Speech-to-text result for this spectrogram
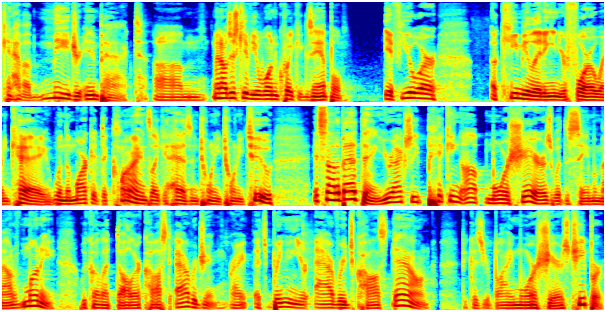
can have a major impact. Um, and I'll just give you one quick example. If you're accumulating in your 401k when the market declines like it has in 2022, it's not a bad thing. You're actually picking up more shares with the same amount of money. We call that dollar cost averaging, right? It's bringing your average cost down because you're buying more shares cheaper.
